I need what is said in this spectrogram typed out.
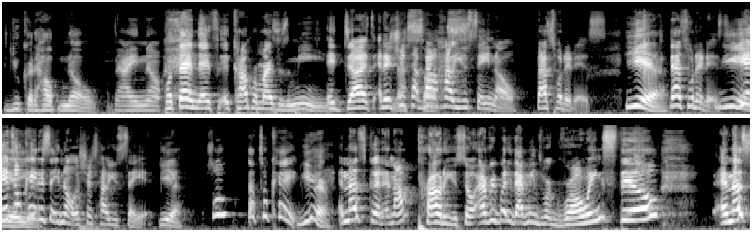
you could help know. i know But then it's, it compromises me. it does and it's That just about how you say no that's what it is yeah. that's what it is Yeah, yeah, it's yeah, okay yeah. to say no it's just how you say it yeah. So that's okay. Yeah. And that's good. And I'm proud of you. So everybody, that means we're growing still. And that's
